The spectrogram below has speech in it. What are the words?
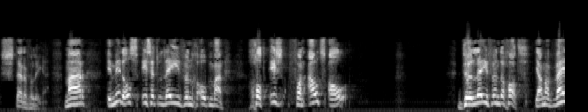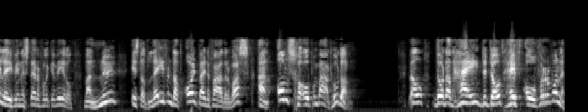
stervelingen. Maar inmiddels is het leven geopenbaard. God is van ouds al de levende God. Ja, maar wij leven in een sterfelijke wereld. Maar nu is dat leven dat ooit bij de Vader was, aan ons geopenbaard. Hoe dan? Wel, doordat hij de dood heeft overwonnen.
